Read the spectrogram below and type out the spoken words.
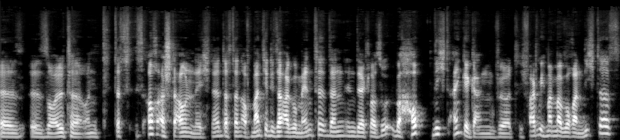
äh, sollte. Und das ist auch erstaunlich, ne, dass dann auf manche dieser Argumente dann in der Klausur überhaupt nicht eingegangen wird. Ich frage mich manchmal, woran liegt das?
